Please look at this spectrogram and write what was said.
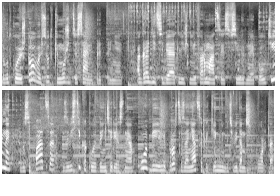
Но вот кое-что вы все-таки можете сами предпринять. Оградить себя от лишней информации с всемирной паутины, высыпаться, завести какое-то интересное хобби или просто заняться каким-нибудь видом спорта.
